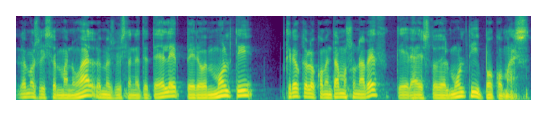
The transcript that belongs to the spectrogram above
lo hemos visto en manual, lo hemos visto en ETTL, pero en multi creo que lo comentamos una vez, que era esto del multi y poco más.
